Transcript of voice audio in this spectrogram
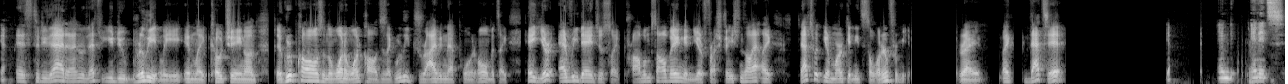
Yeah. Is to do that. And I know that's what you do brilliantly in like coaching on the group calls and the one on one calls is like really driving that point home. It's like, hey, you're every day just like problem solving and your frustrations, all that. Like that's what your market needs to learn from you. Right. Like that's it. Yeah. And and it's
